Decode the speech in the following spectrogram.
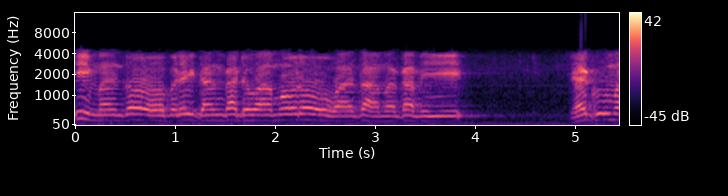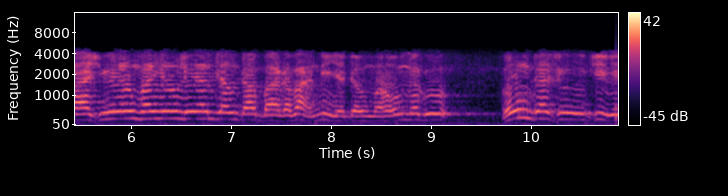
ဣမံသောပရိဒံကတဝမောရောဝါသမကမိ ယခုမှရွှေုံမယုံလျံပြောင်းတောက်ပါကဗနိယတုံမဟုံမကုဂုံတဆုဖြစ်၍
